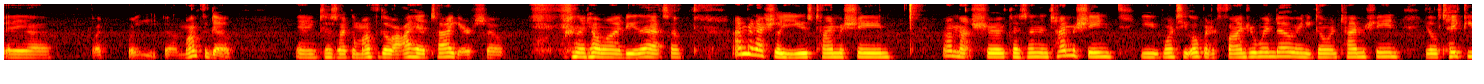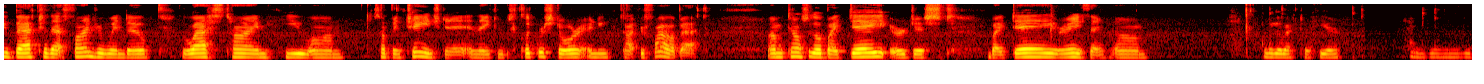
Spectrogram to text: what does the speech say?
a uh, like a month ago, and because like a month ago I had Tiger, so I don't want to do that. So I'm gonna actually use Time Machine. I'm not sure because in the Time Machine, you once you open a Finder window and you go in Time Machine, it'll take you back to that Finder window the last time you um something changed in it, and then you can just click Restore and you got your file back. Um, you can also go by date or just by day or anything. Um, let me go back to here. Go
